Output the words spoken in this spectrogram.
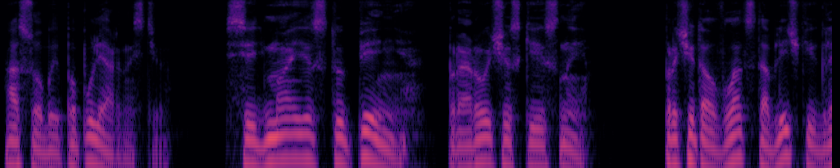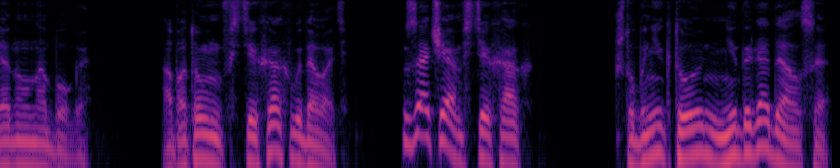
особой популярностью. «Седьмая ступень. Пророческие сны», — прочитал Влад с таблички и глянул на Бога. «А потом в стихах выдавать?» «Зачем в стихах?» «Чтобы никто не догадался».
